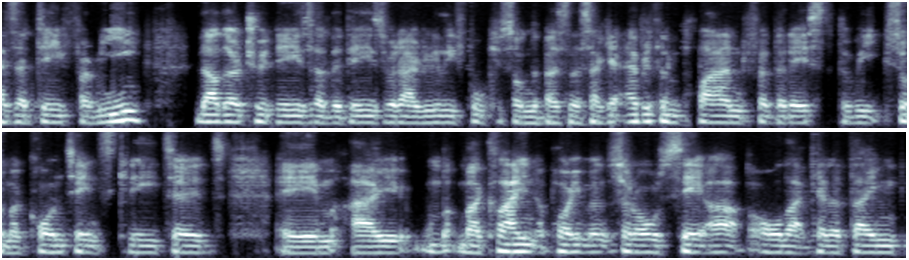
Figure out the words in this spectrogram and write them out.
is a day for me. The other two days are the days where I really focus on the business. I get everything planned for the rest of the week. So my content's created. Um, I my client appointments are all set up, all that kind of thing.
